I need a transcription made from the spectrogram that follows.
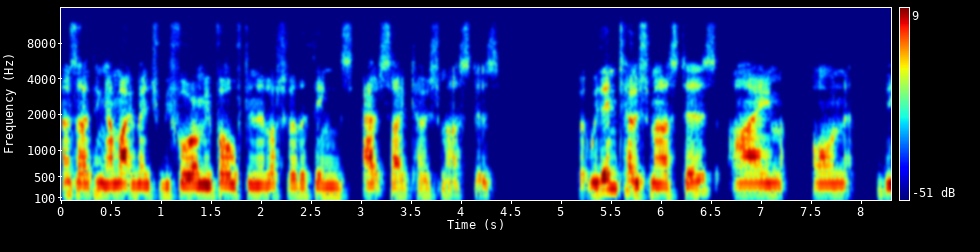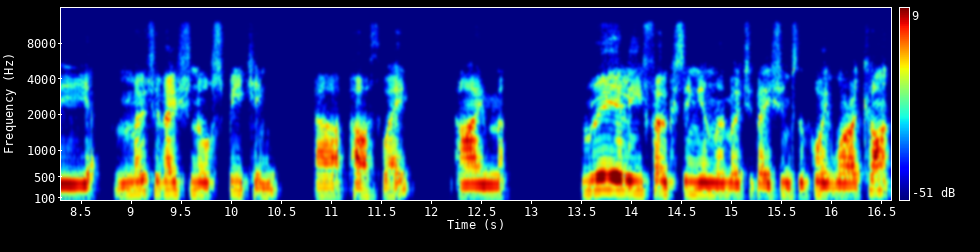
as I think I might have mentioned before, I'm involved in a lot of other things outside Toastmasters. But within Toastmasters, I'm on the motivational speaking uh, pathway. I'm really focusing in the motivation to the point where I can't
